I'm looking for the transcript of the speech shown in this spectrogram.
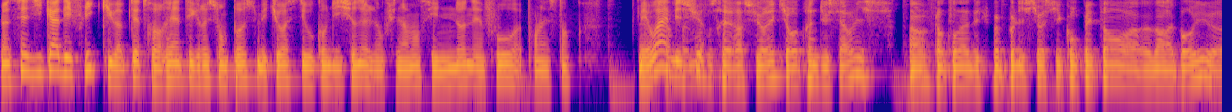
un syndicat des flics qui va peut-être réintégrer son poste, mais tu vois, c'était au conditionnel, donc finalement, c'est une non-info pour l'instant. Mais ouais, bien sûr. Je serais rassuré qu'ils reprennent du service. Hein. Quand on a des policiers aussi compétents euh, dans la rue, euh,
